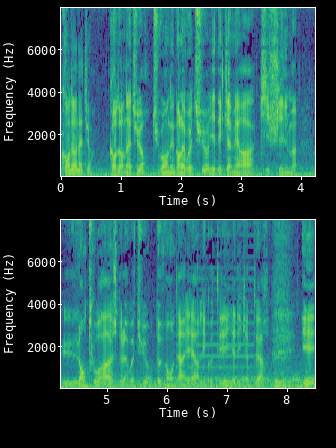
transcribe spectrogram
Grandeur nature. Grandeur nature, tu vois, on est dans la voiture, il y a des caméras qui filment l'entourage de la voiture, devant, derrière, les côtés, il y a des capteurs. Et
